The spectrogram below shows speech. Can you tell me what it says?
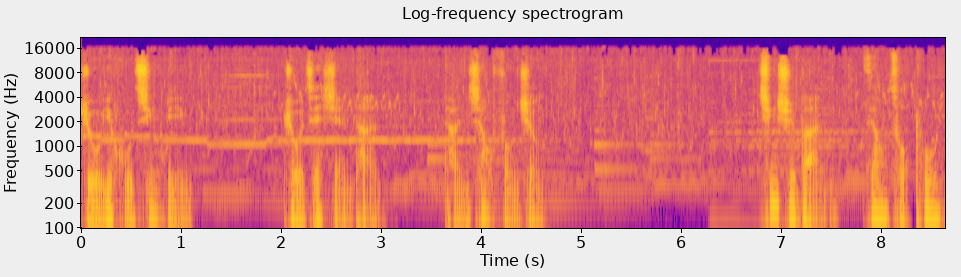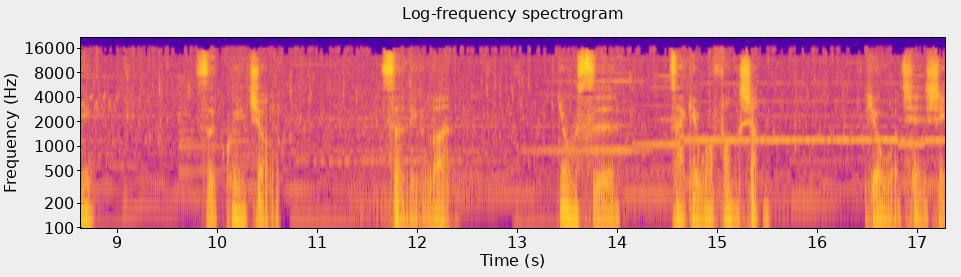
煮一壶清茗，酌见闲谈，谈笑风生。青石板交错铺印。似规整，似凌乱，又似在给我方向，有我前行。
